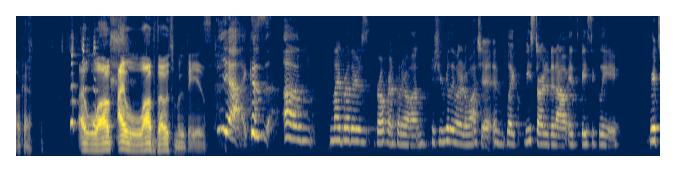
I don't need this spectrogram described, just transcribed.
okay. I love I love those movies. Yeah, because um, my brother's girlfriend put it on because she really wanted to watch it, and like we started it out. It's basically rich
